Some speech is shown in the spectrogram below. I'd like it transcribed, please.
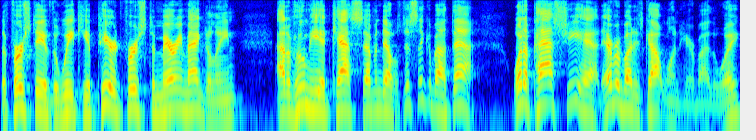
the first day of the week, he appeared first to Mary Magdalene, out of whom he had cast seven devils. Just think about that. What a past she had. Everybody's got one here, by the way.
